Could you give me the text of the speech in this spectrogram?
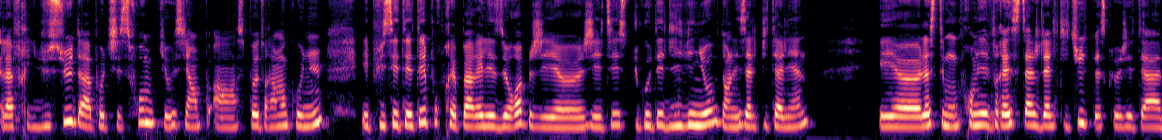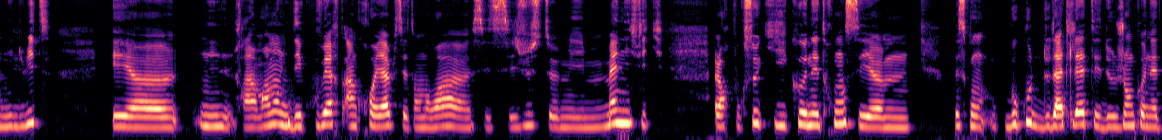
l'Afrique du Sud à Potchefstroom, qui est aussi un, un, spot vraiment connu. Et puis cet été, pour préparer les Europes, j'ai euh, été du côté de Livigno, dans les Alpes italiennes. Et là, c'était mon premier vrai stage d'altitude parce que j'étais à 1008. Et une, vraiment une découverte incroyable cet endroit. C'est juste mais magnifique. Alors pour ceux qui connaîtront, c'est euh, parce qu'on beaucoup d'athlètes et de gens connaissent,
